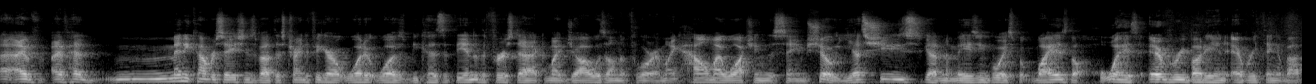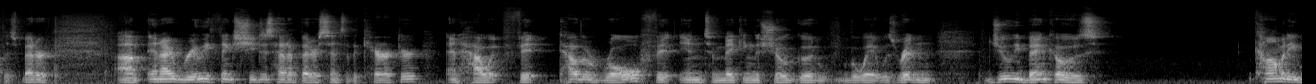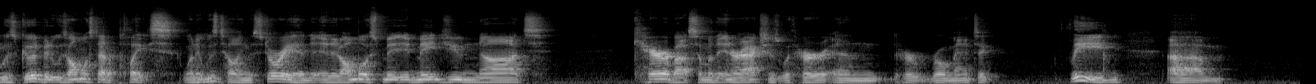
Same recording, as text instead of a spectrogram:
I've I've had many conversations about this, trying to figure out what it was. Because at the end of the first act, my jaw was on the floor. I'm like, how am I watching the same show? Yes, she's got an amazing voice, but why is the why is everybody and everything about this better? Um, and I really think she just had a better sense of the character and how it fit, how the role fit into making the show good the way it was written. Julie Benko's comedy was good, but it was almost out of place when it was telling the story, and, and it almost made, it made you not care about some of the interactions with her and her romantic lead, um,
